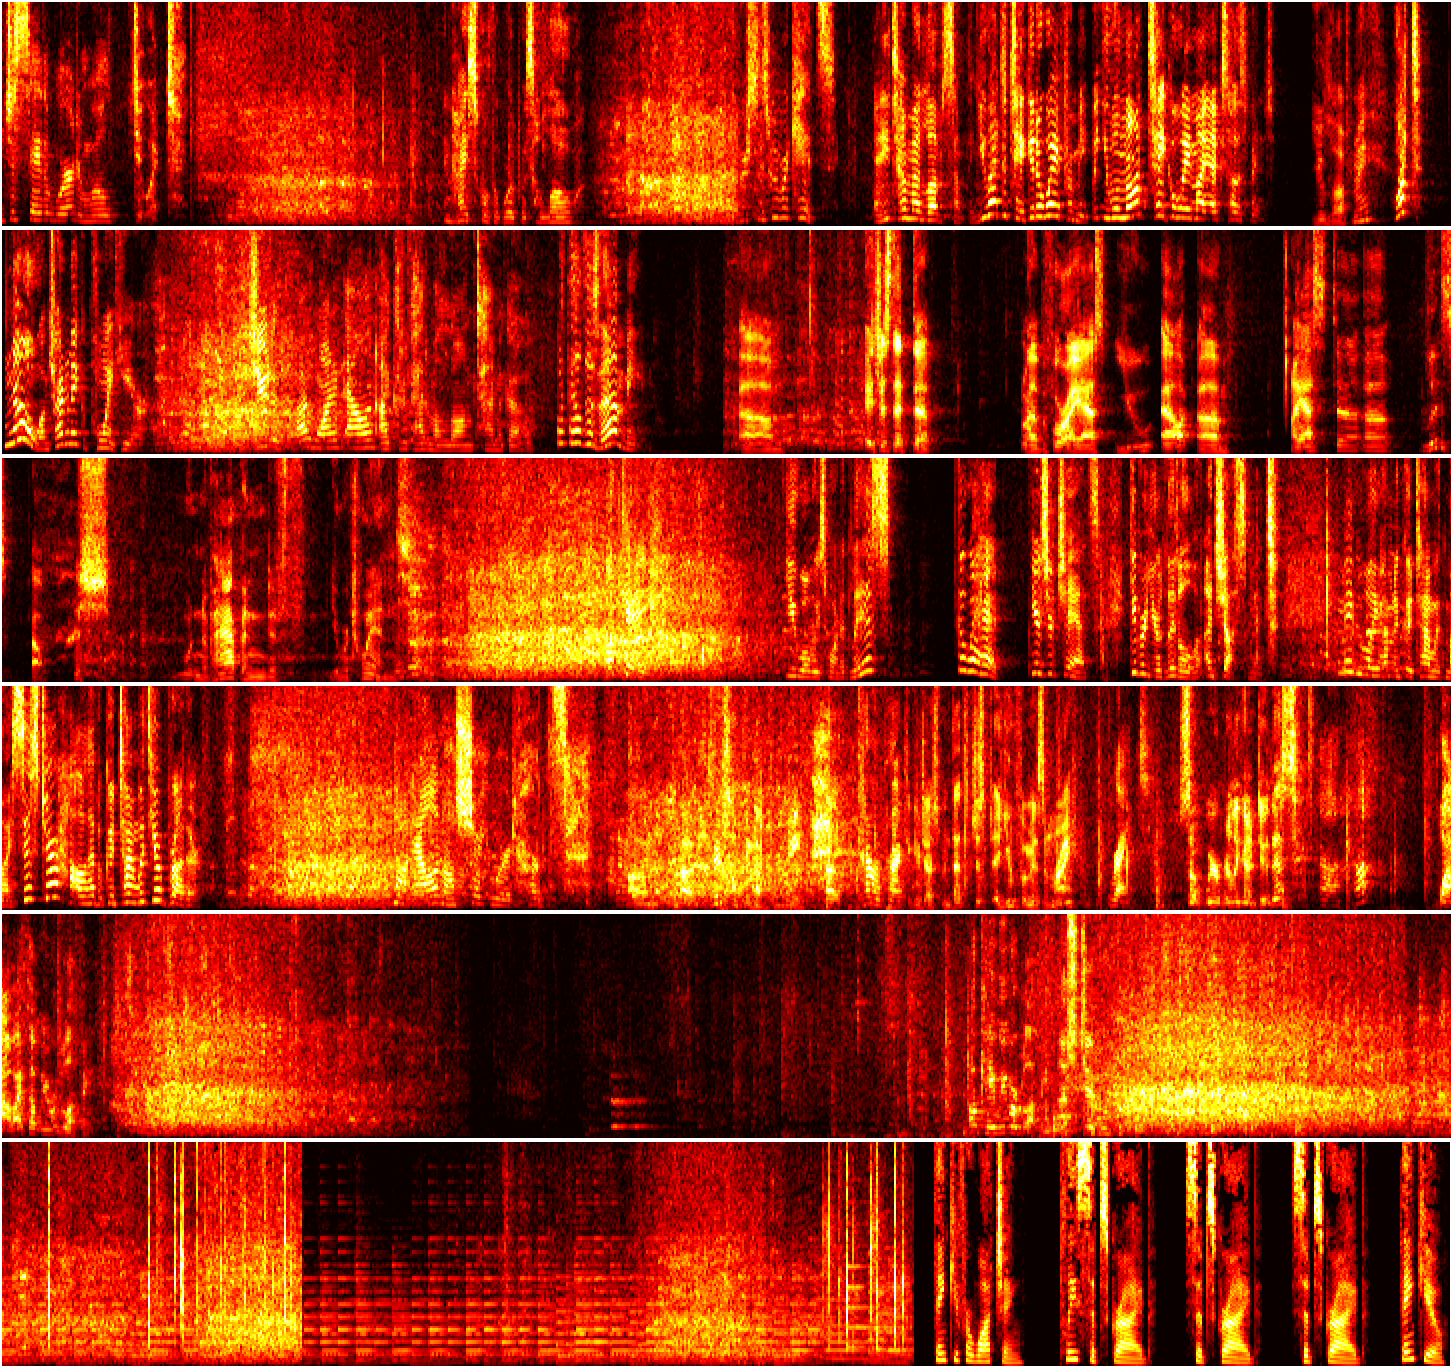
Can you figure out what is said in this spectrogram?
You just say the word and we'll do it. In high school, the word was hello. Ever since we were kids, anytime I loved something, you had to take it away from me, but you will not take away my ex husband. You love me? What? No, I'm trying to make a point here. Judith, if I wanted Alan, I could have had him a long time ago. What the hell does that mean? Um, it's just that uh, uh, before I asked you out, um, I asked uh, uh, Liz out. This wouldn't have happened if you were twins. Okay. You always wanted Liz. Go ahead. Here's your chance. Give her your little adjustment. And maybe while you're having a good time with my sister, I'll have a good time with your brother. Come on, Alan, I'll show you where it hurts. Um, uh, clear something up for me. Uh, chiropractic adjustment, that's just a euphemism, right? Right. So we're really gonna do this? Uh-huh. Wow, I thought we were bluffing. Okay, we were bluffing. Us too. Thank you for watching. Please subscribe. Subscribe. Subscribe. Thank you.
